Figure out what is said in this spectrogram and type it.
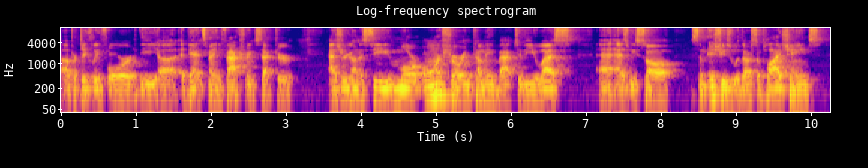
uh, particularly for the uh, advanced manufacturing sector, as you're going to see more onshoring coming back to the U.S. as we saw some issues with our supply chains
